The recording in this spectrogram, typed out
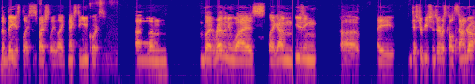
The biggest place, especially like next to you. Of course. Um, but revenue wise, like I'm using uh, a distribution service called SoundDrop.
